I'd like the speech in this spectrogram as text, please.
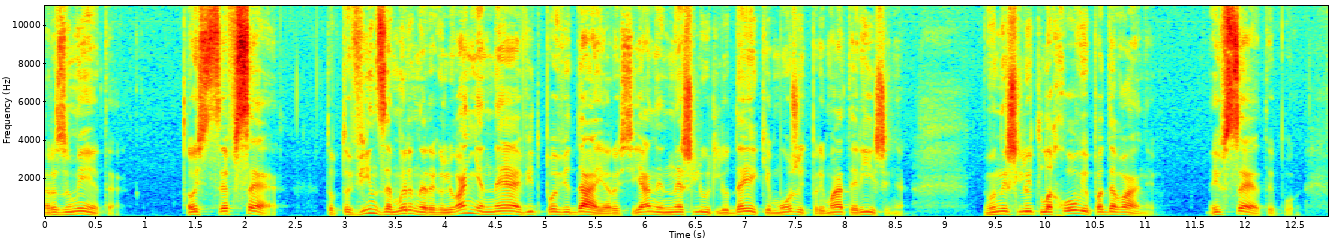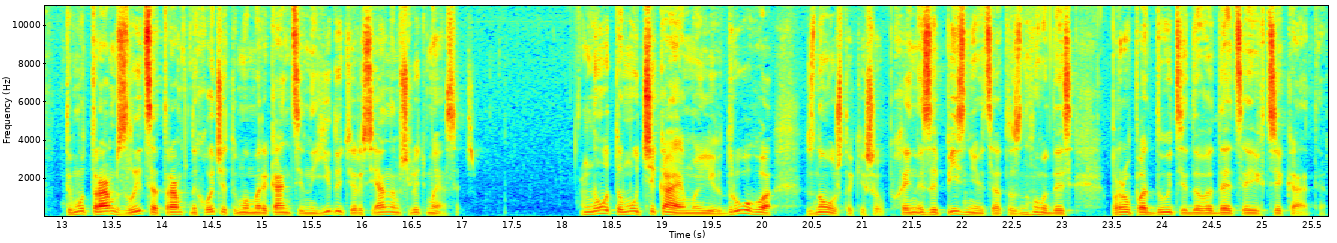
Розумієте? Ось це все. Тобто він за мирне регулювання не відповідає. Росіяни не шлють людей, які можуть приймати рішення. Вони шлють лахов і подаванів. І все, типу. Тому Трамп злиться, Трамп не хоче, тому американці не їдуть і росіянам шлють меседж. Ну, тому чекаємо їх другого. Знову ж таки, щоб хай не запізнюються, то знову десь пропадуть і доведеться їх чекати.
